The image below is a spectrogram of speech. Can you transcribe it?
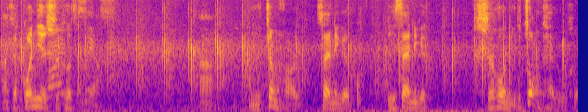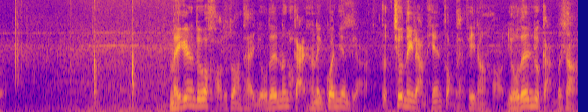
啊，在关键时刻怎么样？啊，你正好在那个比赛那个时候，你的状态如何？每个人都有好的状态，有的人能赶上那关键点儿，就那两天状态非常好；有的人就赶不上。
